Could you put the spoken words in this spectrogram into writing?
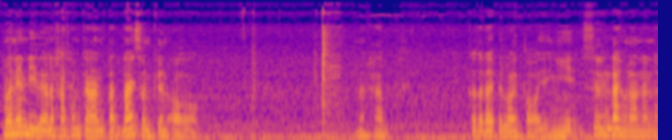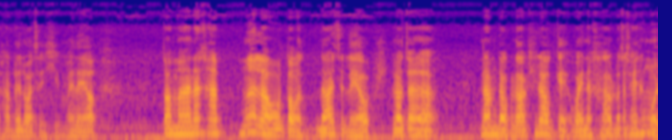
เมื่อแน่นดีแล้วนะครับทำการตัดได้ส่วนเกินออกนะครับ ก็จะได้เป็นรอยต่ออย่างนี้ ซึ่งได้ของเรานั้นนะครับ ได้รอยใส่เข็มไว้แล้ว ต่อมานะครับ เมื่อเราต่อได้เสร็จแล้ว เราจะ นำดอกรักที่เราแกะไว้นะครับ เราจะใช้ทั้งหมด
